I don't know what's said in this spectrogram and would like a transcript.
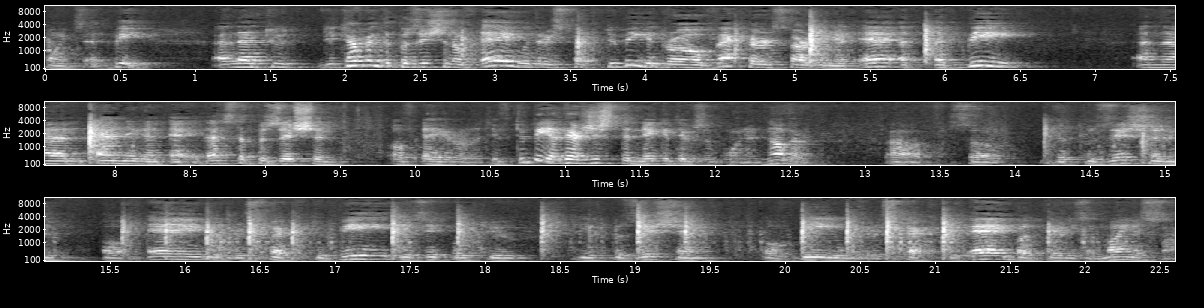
points at B. And then to determine the position of A with respect to B, you draw a vector starting at, A, at, at B and then ending at A. That's the position of A relative to B. And they're just the negatives of one another. Uh, so the position of A with respect to B is equal to the position of B with respect to A, but there is a minus sign.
